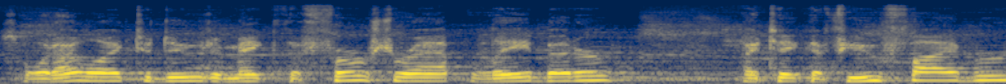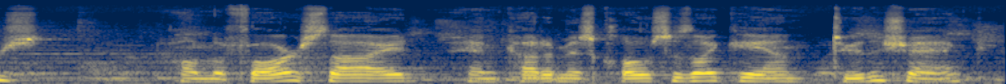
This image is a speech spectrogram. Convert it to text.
So what I like to do to make the first wrap lay better, I take a few fibers on the far side and cut them as close as I can to the shank.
